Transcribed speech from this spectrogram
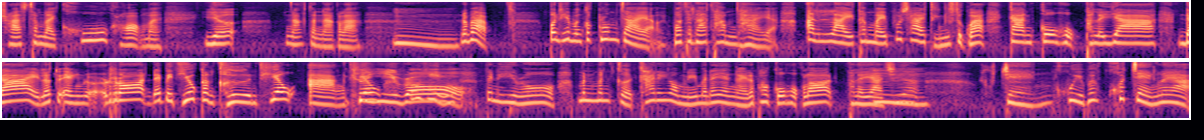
trust ทำลายคู่ครองมา เยอะนักต่อนักละๆอืมแล้วแบบบางทีมันก็กลุ้มใจอะวัฒนธรรมไทยอะอะไรทำไมผู้ชายถึงรู้สึกว่าการโกหกภรรยาได้แล้วตัวเองรอดได้ไปเที่ยวกลางคืน เที่ยวอ่างคือเที่ยวฮีโร่ผู้หญิงเป็นฮีโร่มันมันเกิดค่านิยมนี้มาได้ยังไง แล้วพอโกหกรอดภรรยาเชื่ออ เจ๋งคุยกับเพื่อนโคตรเจ๋งเลยอะ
